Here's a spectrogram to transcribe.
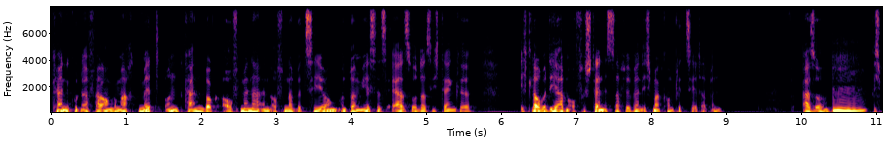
keine guten Erfahrungen gemacht mit und keinen Bock auf Männer in offener Beziehung. Und bei mir ist es eher so, dass ich denke, ich glaube, die haben auch Verständnis dafür, wenn ich mal komplizierter bin. Also ich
